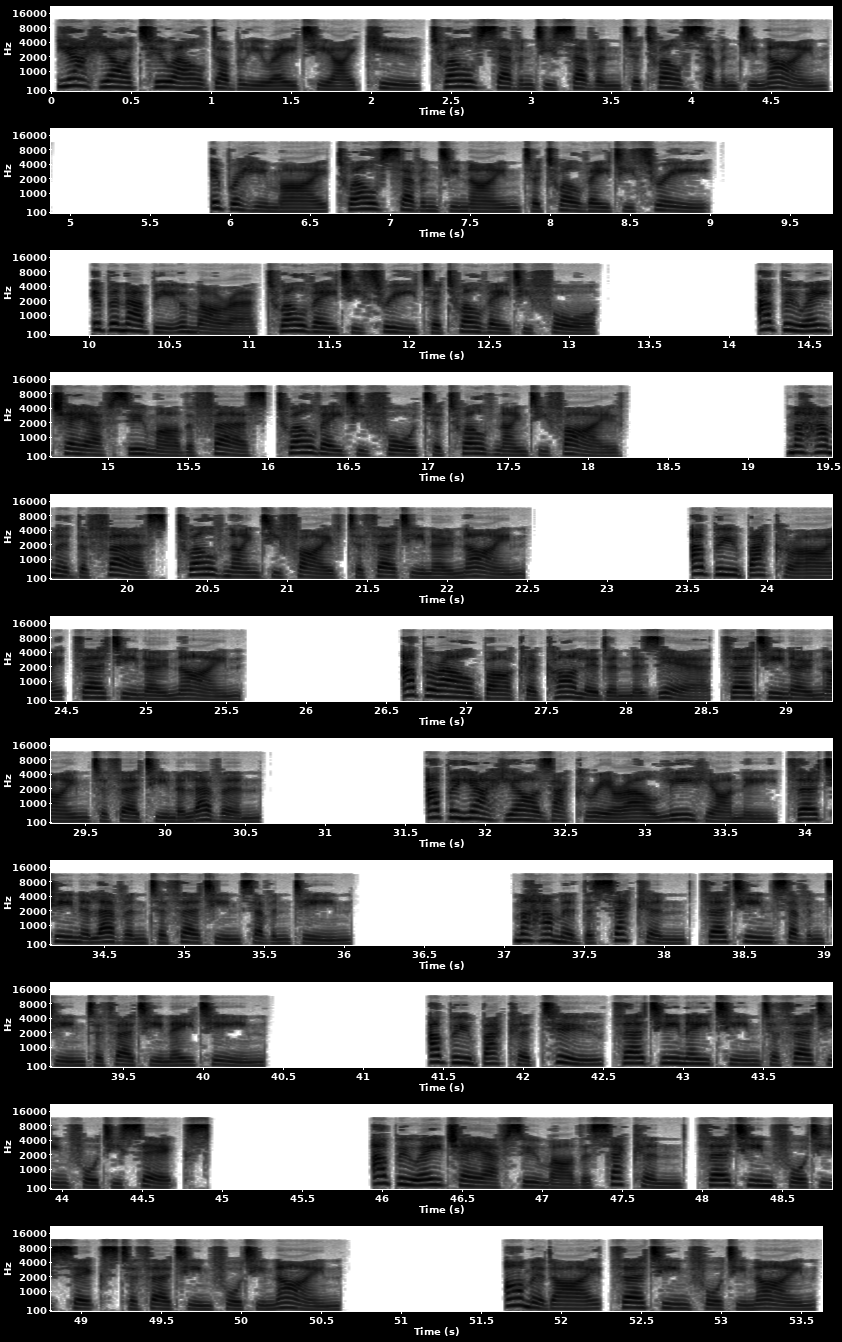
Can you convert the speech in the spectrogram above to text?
Yahya II al-Watiq 1277 to 1279 Ibrahim I 1279 to 1283 Ibn Abi Umara 1283 to 1284 Abu Haf Zumar I 1284 to 1295 Muhammad I 1295 to 1309 Abu Bakr I 1309 Abu al-Bakr Khalid and Nazir 1309 to 1311 Abu Yahya Zakaria al-Lihyani (1311–1317), Muhammad II (1317–1318), Abu Bakr II (1318–1346), Abu Haf Zumar II (1346–1349), Ahmad I (1349),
